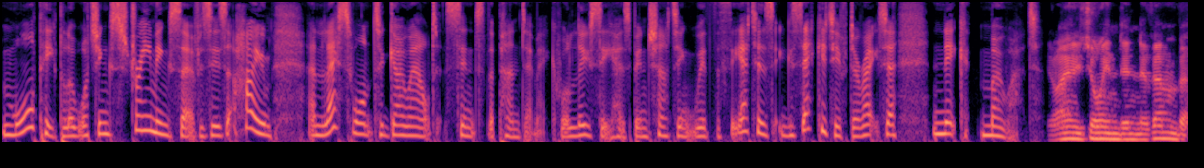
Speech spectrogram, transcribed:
more people are watching streaming services at home and less want to go out since the pandemic. Well, Lucy has been chatting with the theatre's executive director, Nick Mowat. I only joined in November,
